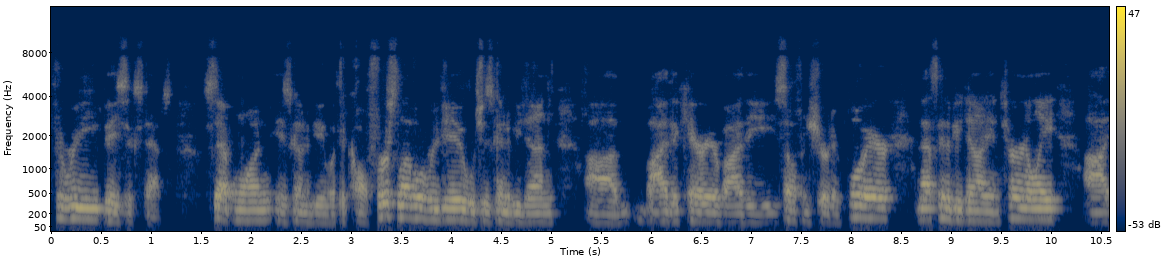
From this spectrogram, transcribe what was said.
three basic steps. Step one is going to be what they call first level review, which is going to be done uh, by the carrier, by the self-insured employer, and that's going to be done internally. Uh,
